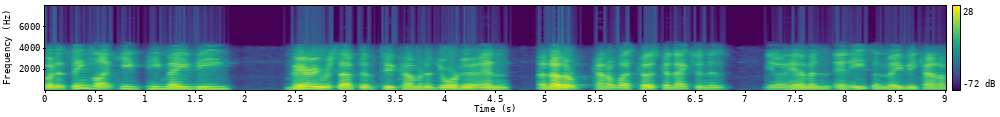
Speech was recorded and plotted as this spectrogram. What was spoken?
But it seems like he he may be very receptive to coming to Georgia. And another kind of West Coast connection is, you know, him and, and Eason maybe kind of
